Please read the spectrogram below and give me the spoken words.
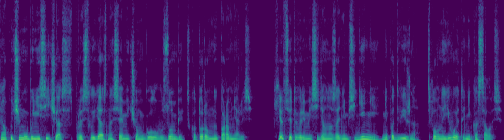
«А почему бы не сейчас?» – спросил я, снося мечом голову зомби, с которым мы поравнялись. Хед все это время сидел на заднем сиденье, неподвижно, словно его это не касалось.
